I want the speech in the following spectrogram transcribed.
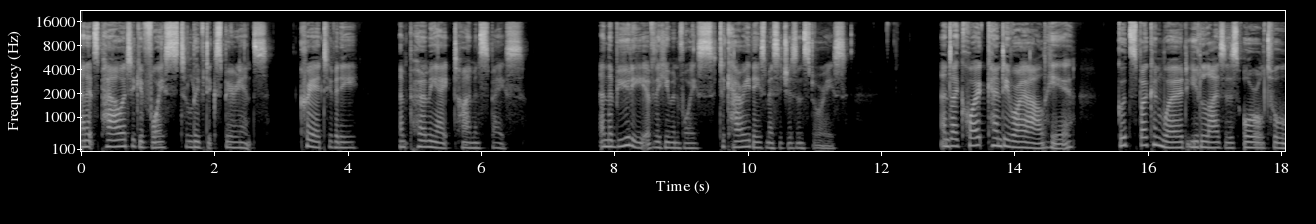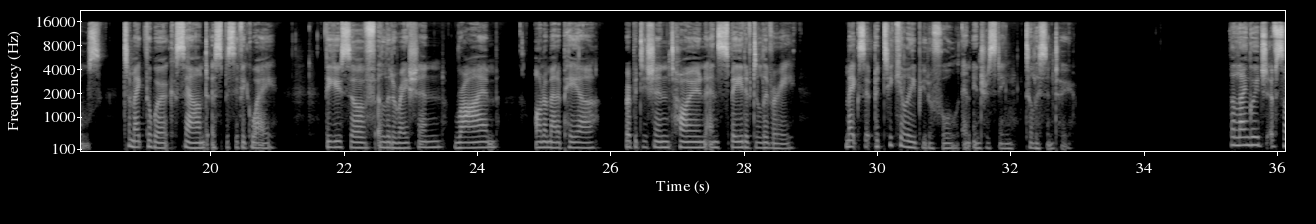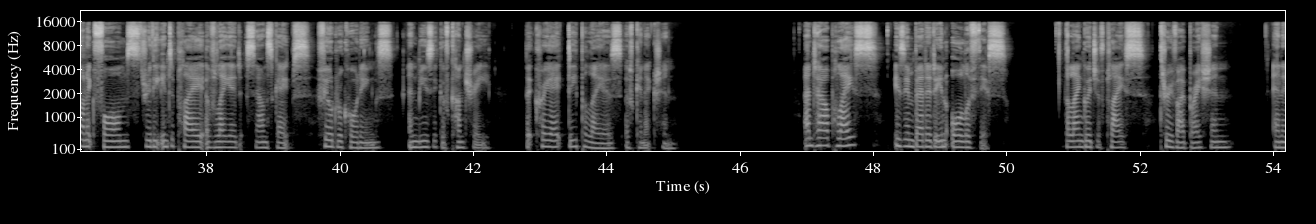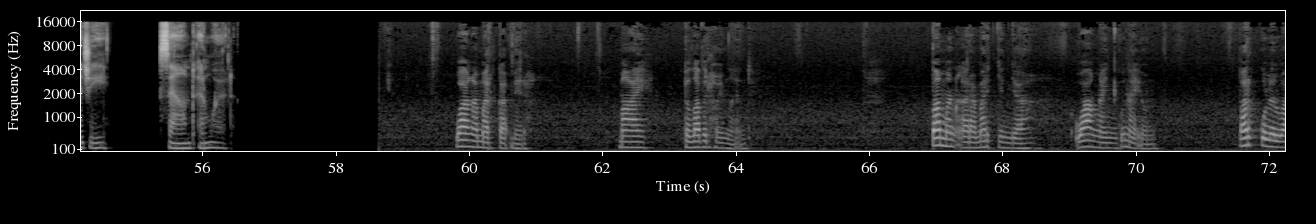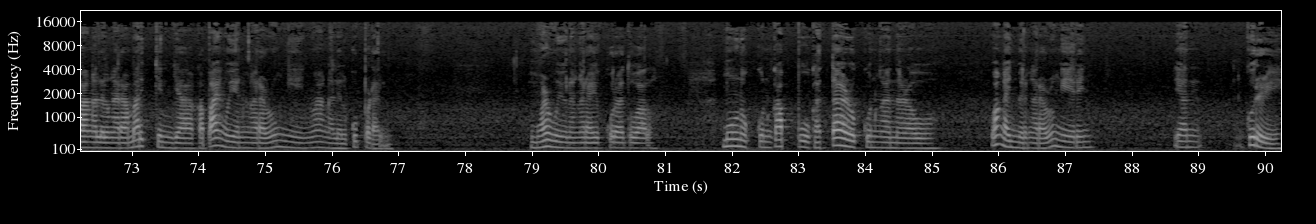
and its power to give voice to lived experience, creativity, and permeate time and space. And the beauty of the human voice to carry these messages and stories. And I quote Candy Royalle here good spoken word utilizes aural tools to make the work sound a specific way. The use of alliteration, rhyme, onomatopoeia, repetition, tone, and speed of delivery makes it particularly beautiful and interesting to listen to. The language of sonic forms through the interplay of layered soundscapes, field recordings, and music of country that create deeper layers of connection. And how place is embedded in all of this the language of place through vibration, energy, sound, and word. Wanga Markatmer, my beloved homeland. Paman ara aramartin wanga in kunayun. Parkulil wangalil ngaramartin ja kapainguyen ngararungin wangalil kupral. Muarwuyun ngarayukura tual. Munukkun kappu kattarukkun Wanga in mir ngararungirin. Yan Kurri.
